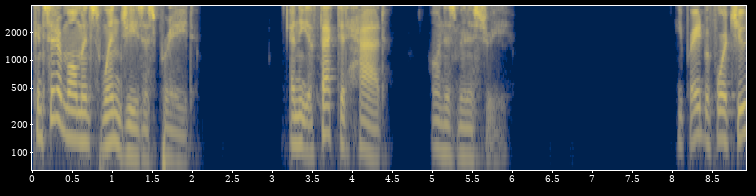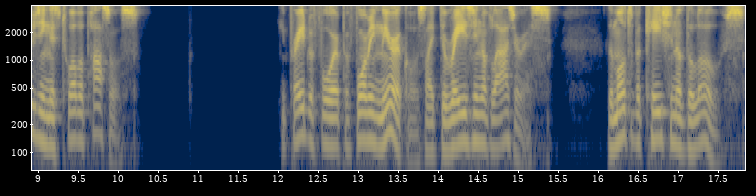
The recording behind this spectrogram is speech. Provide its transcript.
Consider moments when Jesus prayed and the effect it had on his ministry. He prayed before choosing his twelve apostles. He prayed before performing miracles like the raising of Lazarus, the multiplication of the loaves,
